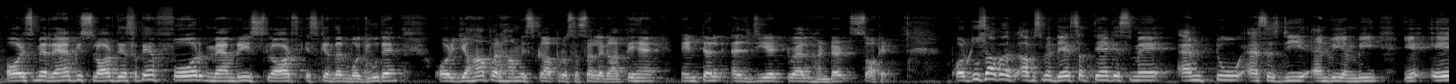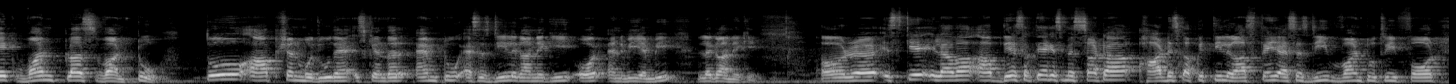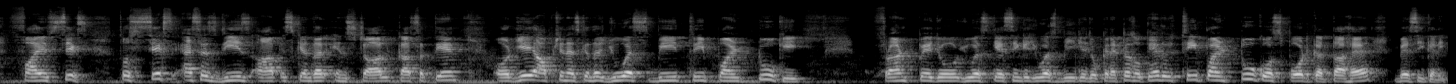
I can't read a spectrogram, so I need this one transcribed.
और इसमें रैम की स्लॉट देख सकते हैं फोर मेमोरी स्लॉट्स इसके अंदर मौजूद है। और यहाँ पर हम इसका प्रोसेसर लगाते हैं Intel L G twelve hundred socket और दूसरा आप इसमें देख सकते हैं कि इसमें M two S S D N V M B ये एक वन प्लस वन टू दो ऑप्शन मौजूद हैं इसके अंदर M two S S D लगाने की और एन वी एम बी लगाने की। और इसके अलावा आप देख सकते हैं कि इसमें साटा हार्ड डिस्क आप कितनी लगा सकते हैं या S S D one two three four five six तो सिक्स एस एस डीज आप इसके अंदर इंस्टॉल कर सकते हैं। और ये ऑप्शन है इसके अंदर U S B three point two की। फ्रंट पे जो यूएस केसिंग के यूएस बी के जो कनेक्टर्स होते हैं तो 3.2 को सपोर्ट करता है बेसिकली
